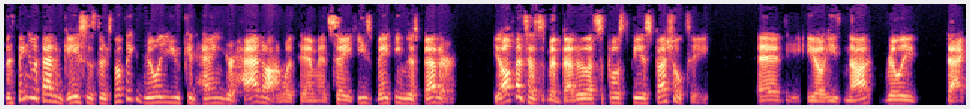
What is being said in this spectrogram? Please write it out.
The thing with Adam Gase is there's nothing really you can hang your hat on with him and say he's making this better. The offense hasn't been better. That's supposed to be his specialty, and you know he's not really that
